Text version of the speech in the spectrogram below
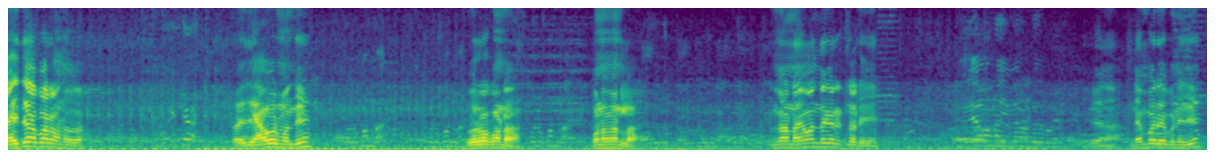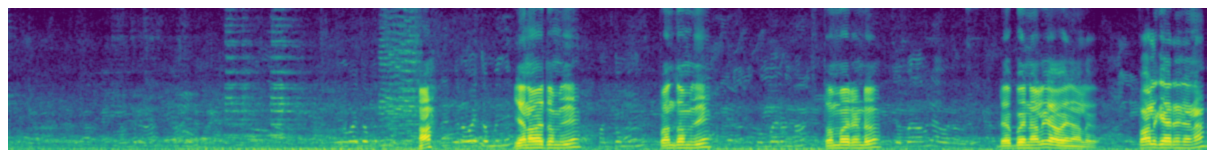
రైతు వ్యాపారం నువ్వు? రైతు ఎవరు మంది? ఊరకుండా కొనగొండల ఇంకా నయమన్ దగ్గర ఇట్లాడి నెంబర్ చెప్పండి నీది. ఎనభై తొమ్మిది పంతొమ్మిది తొంభై రెండు డెబ్బై నాలుగు యాభై నాలుగు. పాలు గ్యారెంటీనా?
